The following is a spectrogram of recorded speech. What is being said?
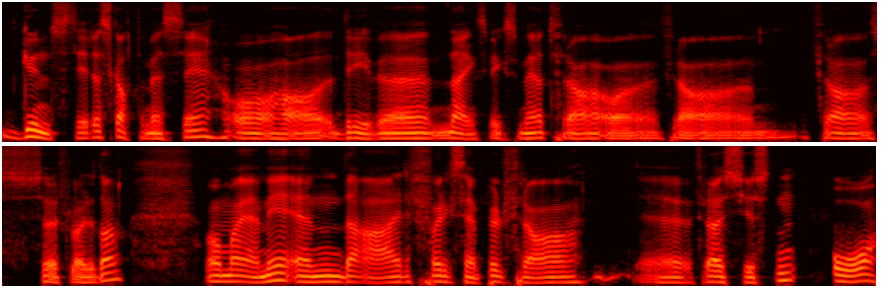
gunstigere skattemessig å ha, drive næringsvirksomhet fra, fra, fra Sør-Florida og Miami enn det er f.eks. Fra, eh, fra østkysten og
